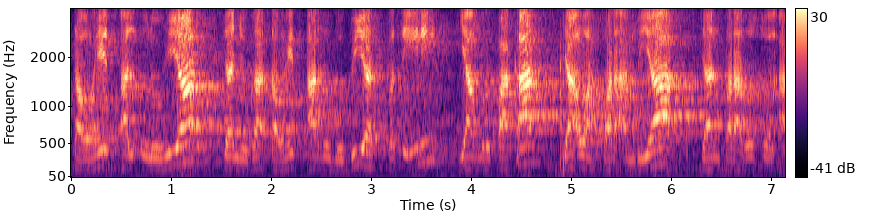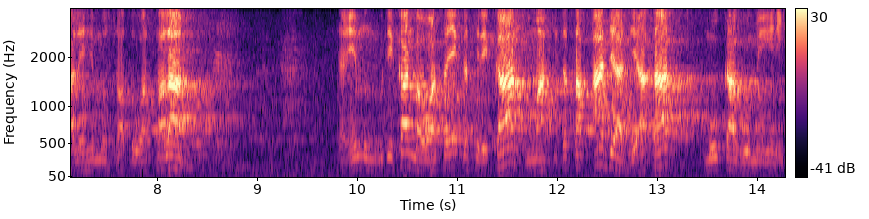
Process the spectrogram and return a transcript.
tauhid al-uluhiyah dan juga tauhid ar-rububiyah seperti ini yang merupakan dakwah para anbiya dan para rasul alaihi wassalam. Dan ini membuktikan bahwasanya kesyirikan masih tetap ada di atas muka bumi ini.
